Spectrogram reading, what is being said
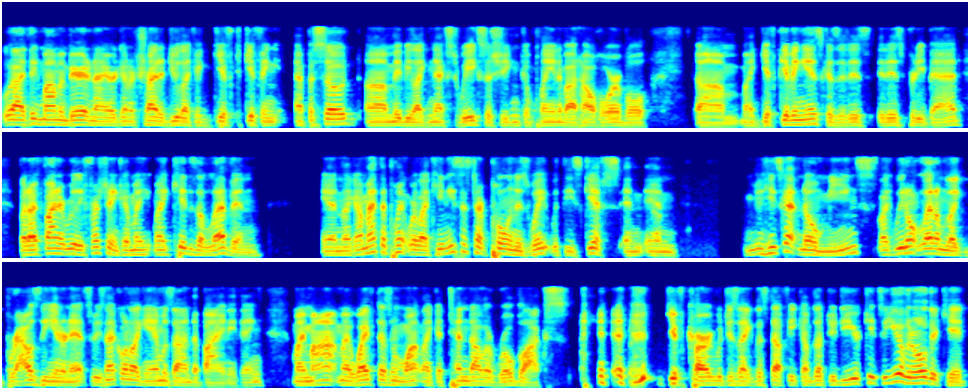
well, I think Mom and Barry and I are gonna try to do like a gift giving episode, um, maybe like next week, so she can complain about how horrible um, my gift giving is, because it is it is pretty bad. But I find it really frustrating because my my kid is 11, and like I'm at the point where like he needs to start pulling his weight with these gifts, and and he's got no means. Like we don't let him like browse the internet, so he's not going to like Amazon to buy anything. My mom, my wife doesn't want like a ten dollar Roblox gift card, which is like the stuff he comes up to. Do your kids? So you have an older kid?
